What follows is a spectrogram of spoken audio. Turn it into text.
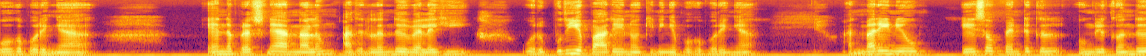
போக போகிறீங்க எந்த பிரச்சனையாக இருந்தாலும் அதுலேருந்து விலகி ஒரு புதிய பாதையை நோக்கி நீங்கள் போக போகிறீங்க அது மாதிரி நியூ ஏஸ் ஆஃப் பென்டக்கிள் உங்களுக்கு வந்து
